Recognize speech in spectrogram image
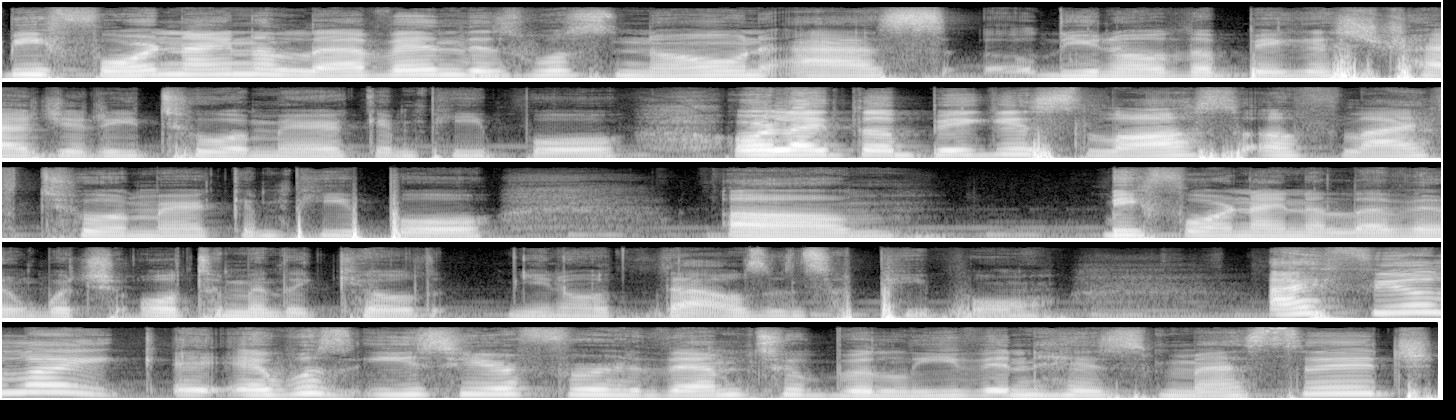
before 9-11 this was known as you know the biggest tragedy to american people or like the biggest loss of life to american people um before 9-11 which ultimately killed you know thousands of people. I feel like it was easier for them to believe in his message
